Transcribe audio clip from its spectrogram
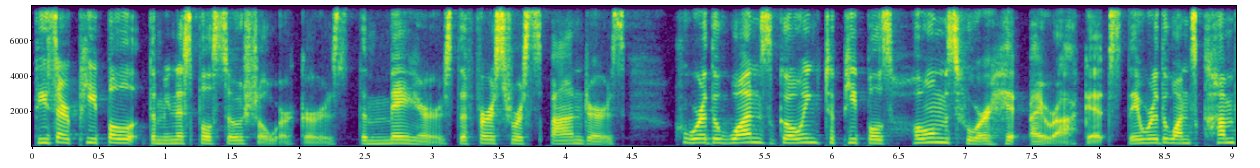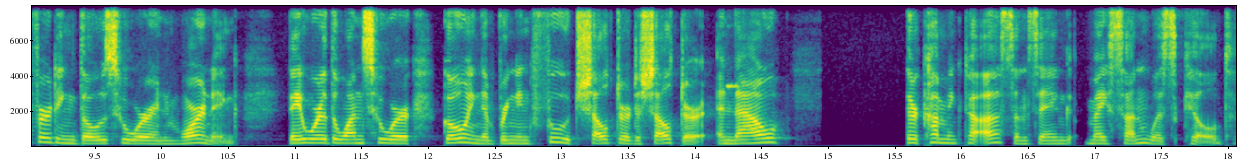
These are people, the municipal social workers, the mayors, the first responders, who were the ones going to people's homes who were hit by rockets. They were the ones comforting those who were in mourning. They were the ones who were going and bringing food, shelter to shelter. And now they're coming to us and saying, My son was killed.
